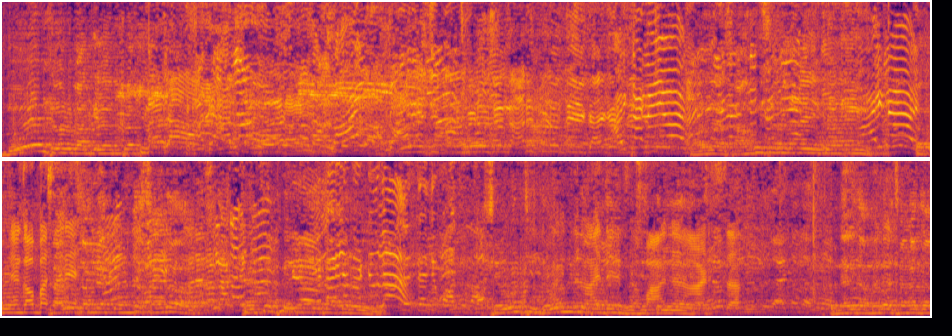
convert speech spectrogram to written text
दोन खेळ बाद केले प्रतीक सांगू शकत नाही कोणी संघ फेरीमध्ये शेवटची दोन मिनिटं पाच आहे. पुन्हा एकदा मनेर संघाचा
